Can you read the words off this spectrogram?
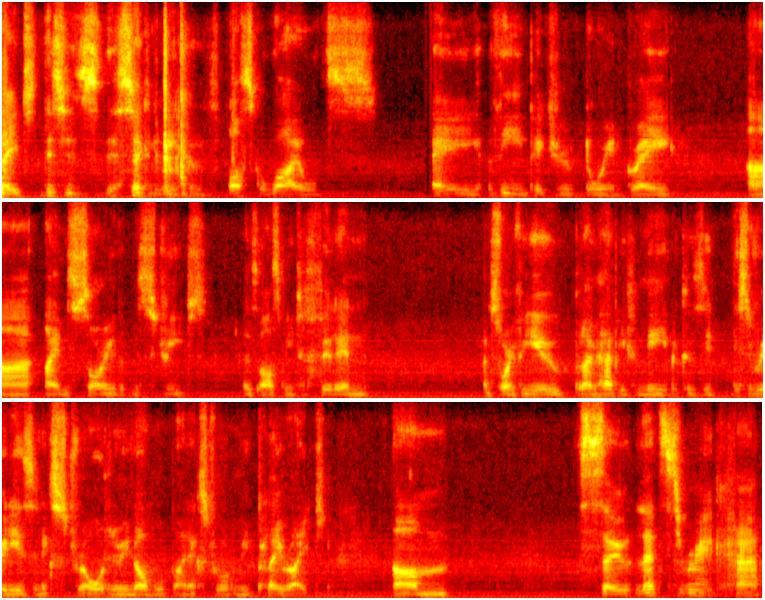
8, this is the second week of Oscar Wilde's A, The Picture of Dorian Gray. Uh, I'm sorry that Miss Street has asked me to fill in. I'm sorry for you, but I'm happy for me because it, this really is an extraordinary novel by an extraordinary playwright. Um, so let's recap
